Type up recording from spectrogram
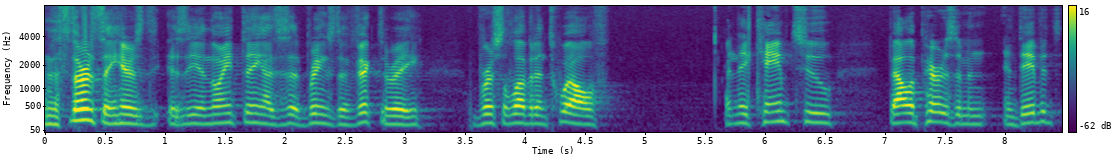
And the third thing here is, is the anointing, as I said, brings the victory. Verse 11 and 12. And they came to Baalaperazim, and, and David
